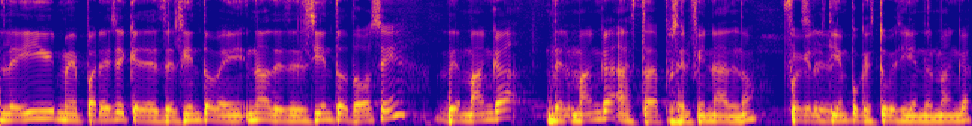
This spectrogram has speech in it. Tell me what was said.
leí, me parece que desde el 120, no, desde el 112 del manga, del manga hasta pues el final, ¿no? Fue el tiempo que estuve siguiendo el manga.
